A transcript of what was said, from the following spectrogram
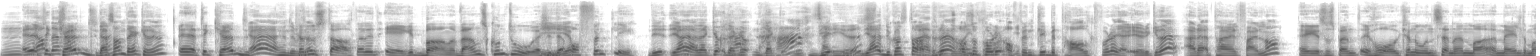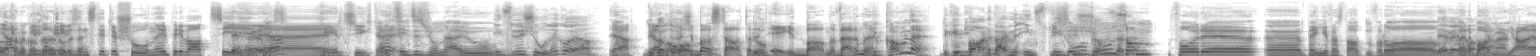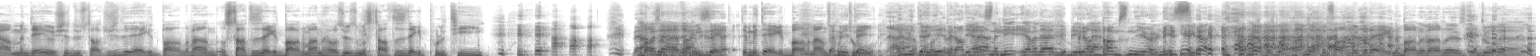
Er Ja, dette det er kødd? Det er sant, det er ikke det. Er dette kødd? Ja, ja, 100%. Kan du starte ditt eget barnevernskontor? Er ikke det offentlig? De, ja, ja, det er ikke, det er ikke, det er ikke Hæ? Seriøst? Ja, du kan Å, jeg starte trodde det, det var og så får de offentlig betalt for det. Gjør de ikke det? Er det tar jeg helt feil nå? Jeg er så spent. Jeg håper, kan noen sende en ma mail til Ja, Marit vi kan drive institusjoner privat, sier Det høres eh, helt sykt Ja, ut. institusjoner er jo Institusjoner går ja. ja. Du Ja, kan men du vil ikke åpne- bare starte ditt Jo. eget barnevern? Du kan det! Det er ikke barnevern, men institusjon. kan Institusjon starte. som får eh, eh, penger fra staten for å ha, Det er være barnevern. Ja, ja, men det er jo ikke, du starter jo ikke ditt eget barnevern. Å starte sitt eget barnevern høres ut som å starte sitt eget politi. Bare sånn, det er det, er mitt, eget- det er mitt eget barnevernskontor. det er mitt eget Ja, ja, men de, ja, men det, er- de blir Brannbamsen Jonis. Han jobber, faen meg på det egne barnevernskontoret.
